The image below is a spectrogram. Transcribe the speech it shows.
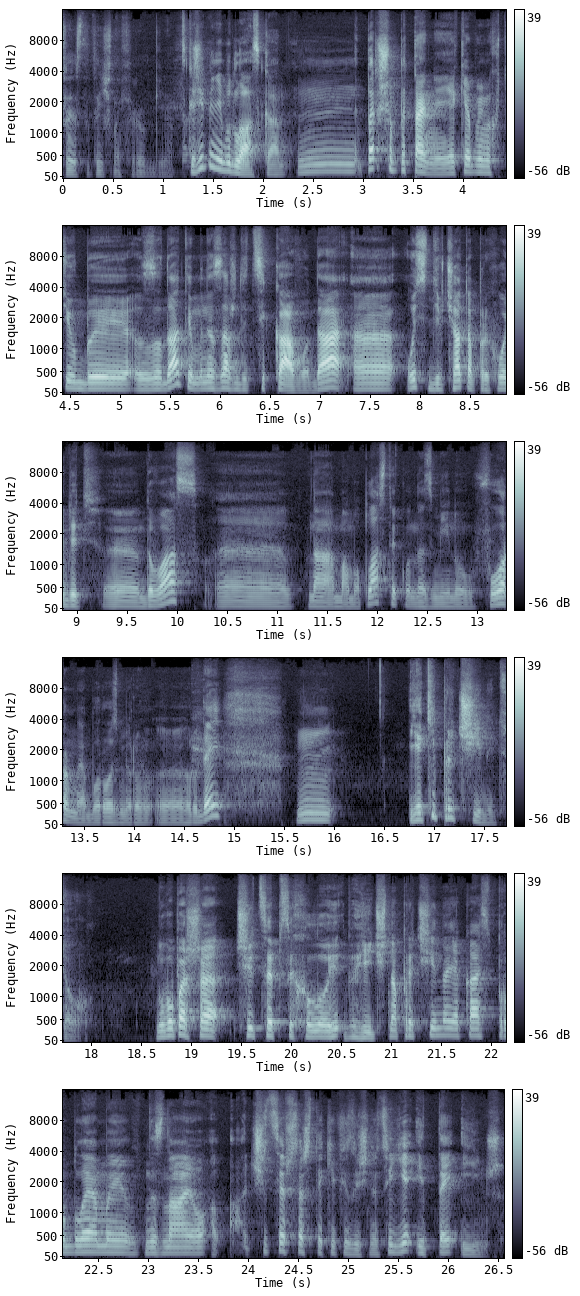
це естетична хірургія. Скажіть мені, будь ласка, перше питання, яке б я хотів би задати, мене завжди цікаво. Да? Е, Ось дівчата приходять е, до вас е, на мамопластику, на зміну форми або розміру грудей. Які причини цього? Ну, по-перше, чи це психологічна причина якась проблеми, не знаю, а чи це все ж таки фізично? Це є і те, і інше.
